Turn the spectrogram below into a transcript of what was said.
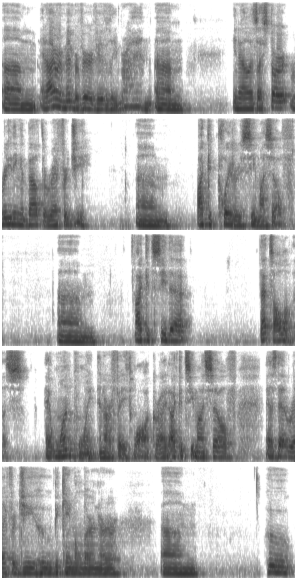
Um, and I remember very vividly, Brian, um, you know, as I start reading about the refugee, um, I could clearly see myself. Um, I could see that that's all of us at one point in our faith walk, right? I could see myself as that refugee who became a learner, um, who,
